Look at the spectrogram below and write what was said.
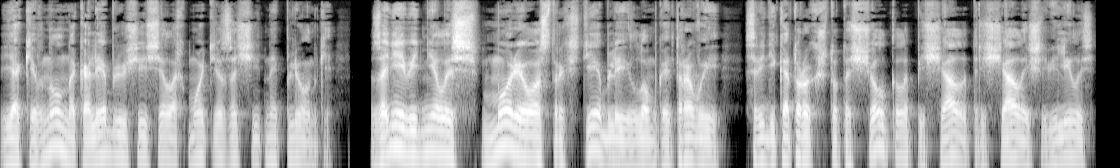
Я кивнул на колеблющиеся лохмотья защитной пленки. За ней виднелось море острых стеблей и ломкой травы, среди которых что-то щелкало, пищало, трещало и шевелилось,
